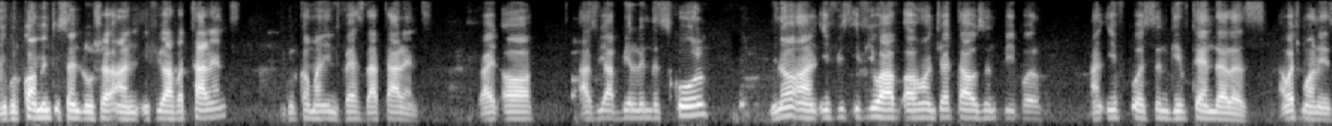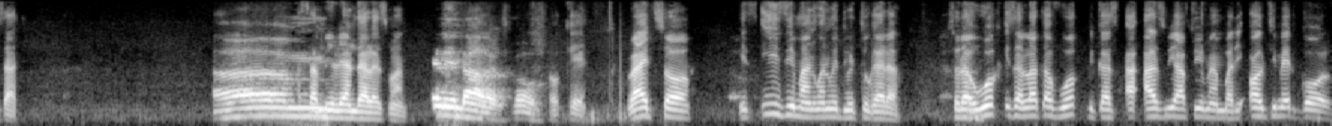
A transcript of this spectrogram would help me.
you could come into St. Lucia and if you have a talent, you could come and invest that talent, right? Or as we are building the school, you know, and if if you have a hundred thousand people, and if person give ten dollars, how much money is that? Um, it's a million dollars, man. Million dollars, boom. Okay, right. So it's easy, man, when we do it together. So the work is a lot of work because, as we have to remember, the ultimate goal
